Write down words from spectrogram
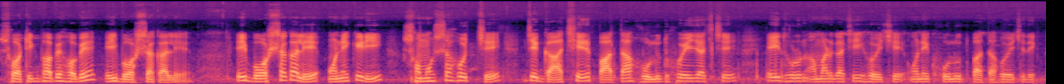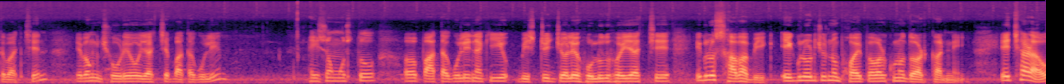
সঠিকভাবে হবে এই বর্ষাকালে। এই বর্ষাকালে অনেকেরই সমস্যা হচ্ছে যে গাছের পাতা হলুদ হয়ে যাচ্ছে। এই ধরুন আমার গাছেই হয়েছে, অনেক হলুদ পাতা হয়েছে দেখতে পাচ্ছেন এবং ঝরেও যাচ্ছে পাতাগুলি। এই সমস্ত পাতাগুলি নাকি বৃষ্টির জলে হলুদ হয়ে যাচ্ছে, এগুলো স্বাভাবিক, এগুলোর জন্য ভয় পাওয়ার কোনো দরকার নেই। এছাড়াও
